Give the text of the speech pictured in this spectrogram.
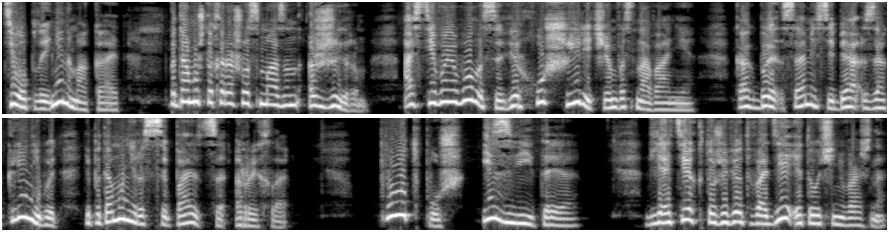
теплый, не намокает, потому что хорошо смазан жиром. Остевые волосы вверху шире, чем в основании. Как бы сами себя заклинивают и потому не рассыпаются рыхло. Подпуш извитая. Для тех, кто живет в воде, это очень важно.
